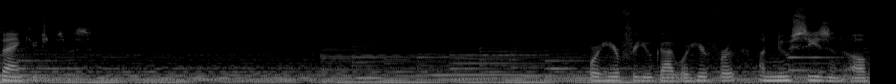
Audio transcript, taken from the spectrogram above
Thank you, Jesus. We're here for you, God. We're here for a new season of,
